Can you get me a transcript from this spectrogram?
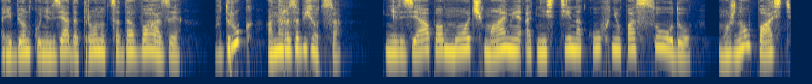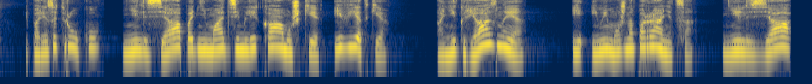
Ребенку нельзя дотронуться до вазы. Вдруг она разобьется. Нельзя помочь маме отнести на кухню посуду. Можно упасть и порезать руку. Нельзя поднимать земли камушки и ветки. Они грязные, и ими можно пораниться. Нельзя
